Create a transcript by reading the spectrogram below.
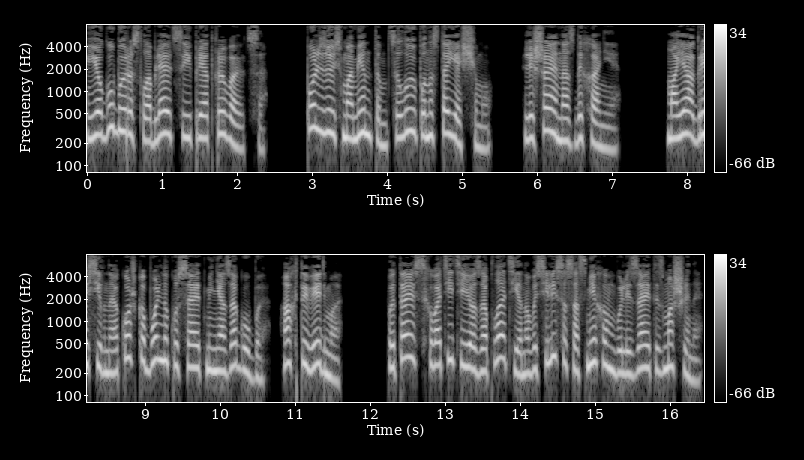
Ее губы расслабляются и приоткрываются. Пользуюсь моментом, целую по-настоящему, лишая нас дыхания. Моя агрессивная кошка больно кусает меня за губы. «Ах ты ведьма!» Пытаюсь схватить ее за платье, но Василиса со смехом вылезает из машины.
